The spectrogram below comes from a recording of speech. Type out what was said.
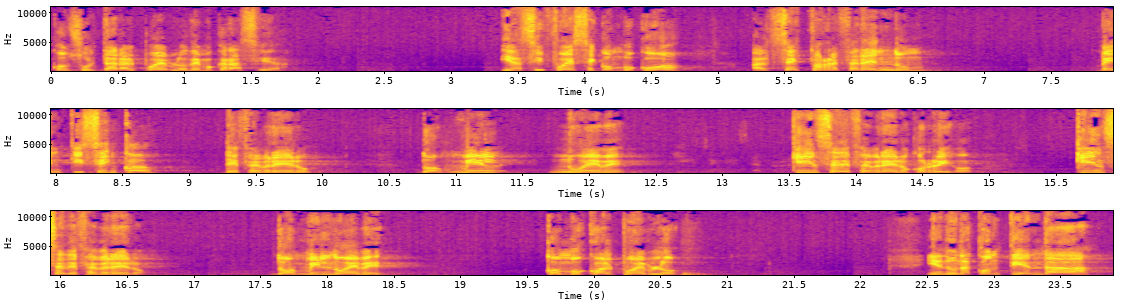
Consultar al pueblo, democracia. Y así fue, se convocó al sexto referéndum, 25 de febrero 2009, 15 de febrero, corrijo, 15 de febrero 2009, convocó al pueblo y en una contienda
